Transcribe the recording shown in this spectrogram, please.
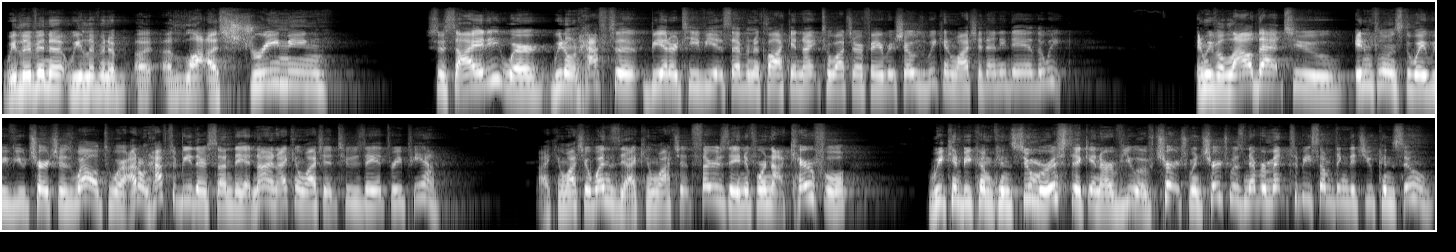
We live in a we live in a a, a, a streaming society where we don't have to be at our TV at seven o'clock at night to watch our favorite shows. We can watch it any day of the week. And we've allowed that to influence the way we view church as well, to where I don't have to be there Sunday at 9. I can watch it Tuesday at 3 p.m. I can watch it Wednesday. I can watch it Thursday. And if we're not careful, we can become consumeristic in our view of church when church was never meant to be something that you consumed.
